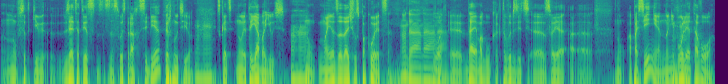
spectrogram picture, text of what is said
ну, все-таки взять ответственность за свой страх себе, вернуть ее, Мгм. и сказать, ну, это я боюсь. Ага. Ну, моя задача успокоиться. Ну да, да, Вот, да. э, да, я могу как-то выразить э, свои а, а, ну, опасения, но не Мгм. более того.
